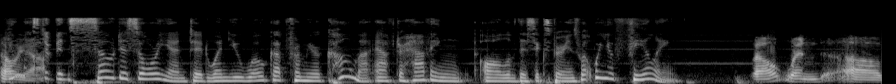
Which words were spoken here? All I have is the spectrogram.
Oh, you must yeah. have been so disoriented when you woke up from your coma after having all of this experience. What were you feeling? Well, when uh,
